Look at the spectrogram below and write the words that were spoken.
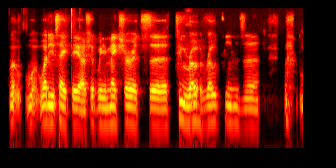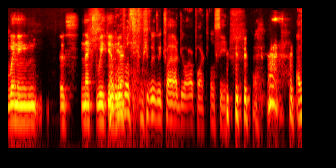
What, what, do you say, Theo? Should we make sure it's uh, two road, road teams uh, winning this next weekend. We, will, we, we, try to do our part. We'll see. I'm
